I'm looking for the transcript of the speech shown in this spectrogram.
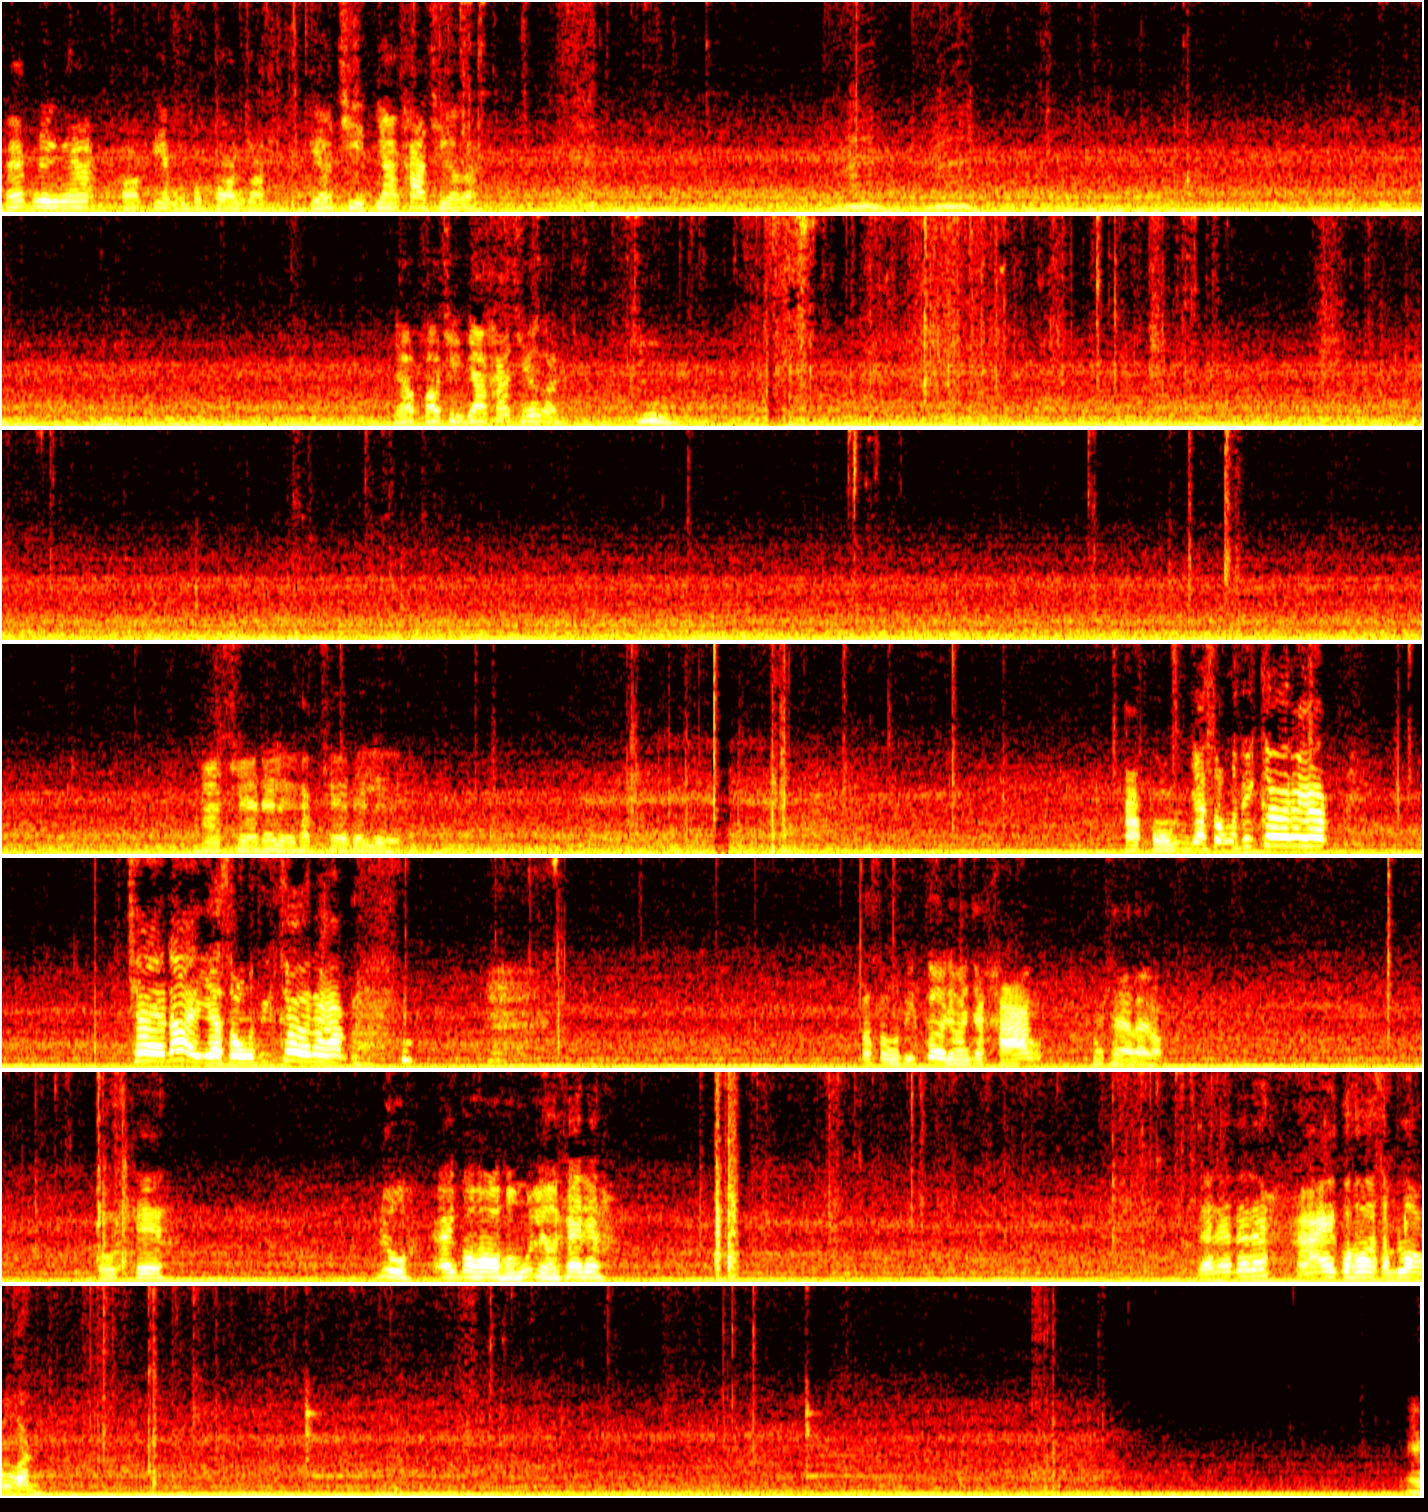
แป๊บหนึ่งนะฮะขอเตรียมอุปกรณ์ก่อน เดี๋ยวฉีดยาฆ่าเชื้อก่อนเดี๋ยวขอฉีดยาฆ่าเชื้อก่อนอื ชร์ได้เลยครับ แชร์ได้เลย ครับผม อย่าส่งสติกเกอร์นะครับ แชร์ได้อย่าส่งสติกเกอร์นะครับ ถ้าส่งสติกเกอร์เดี๋ยวมันจะค้าง ไม่ใช่อะไรหรอก โอเค ดูแอลกอฮอล์ผมก็เหลือแค่นี้เดี๋ยวเดี๋ยวเดี๋ยวหาแอลกอฮอล์สำรองก่อน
